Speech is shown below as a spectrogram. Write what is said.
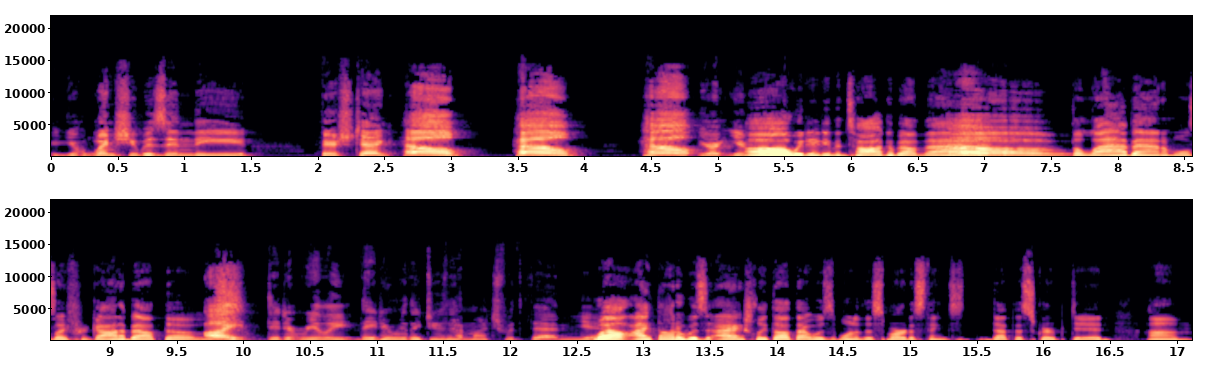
When she was in the fish tank help help help you're, you're Oh, we didn't even talk about that. oh The lab animals. I forgot about those. I didn't really. They didn't really do that much with them. Yeah. Well, I thought it was. I actually thought that was one of the smartest things that the script did. Um,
